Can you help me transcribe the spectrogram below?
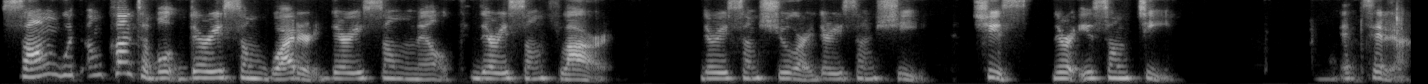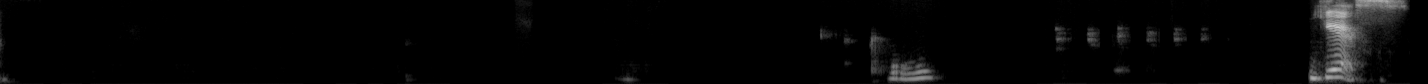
some with uncountable, there is some water, there is some milk, there is some flour, there is some sugar, there is some she cheese, there is some tea, etc. Okay. Yes.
